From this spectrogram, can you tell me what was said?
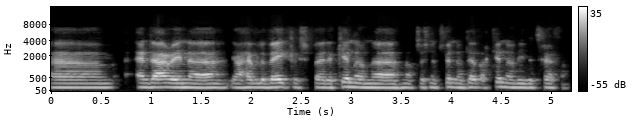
Um, en daarin ja, hebben we wekelijks bij de kinderen, nou, tussen de 20 en 30 kinderen die we treffen.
